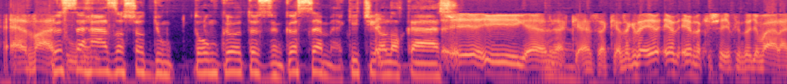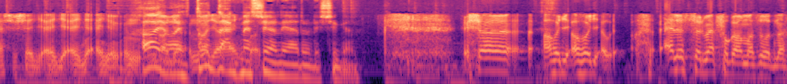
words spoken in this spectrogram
elváltunk. Összeházasodjunk, költözzünk össze, mert kicsi a lakás. Igen, ezek, ezek, ezek. De érdekes egyébként, hogy a vállás is egy, egy, egy, egy Hajaj, nagy, tudnánk mesélni erről is, igen. És uh, ahogy, ahogy először megfogalmazódnak,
